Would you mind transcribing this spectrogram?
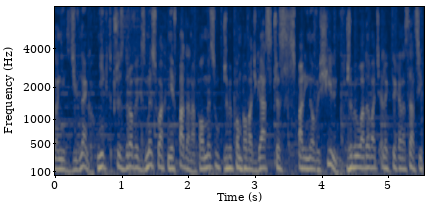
No nic dziwnego. Nikt przy zdrowych zmysłach nie wpada na pomysł, żeby pompować gaz przez spalinowy silnik, żeby ładować elektrykę na stacji.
